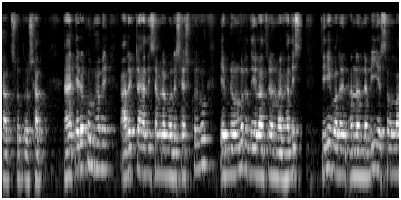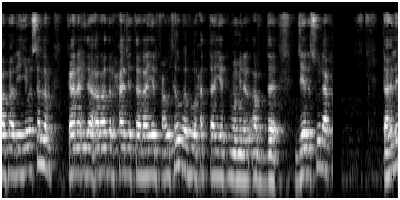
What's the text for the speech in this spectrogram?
সাতশত সাত। হ্যাঁ এরকম ভাবে আরেকটা হাদিস আমরা বলে শেষ করব। উমর হাদিস, তিনি বলেন তাহলে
